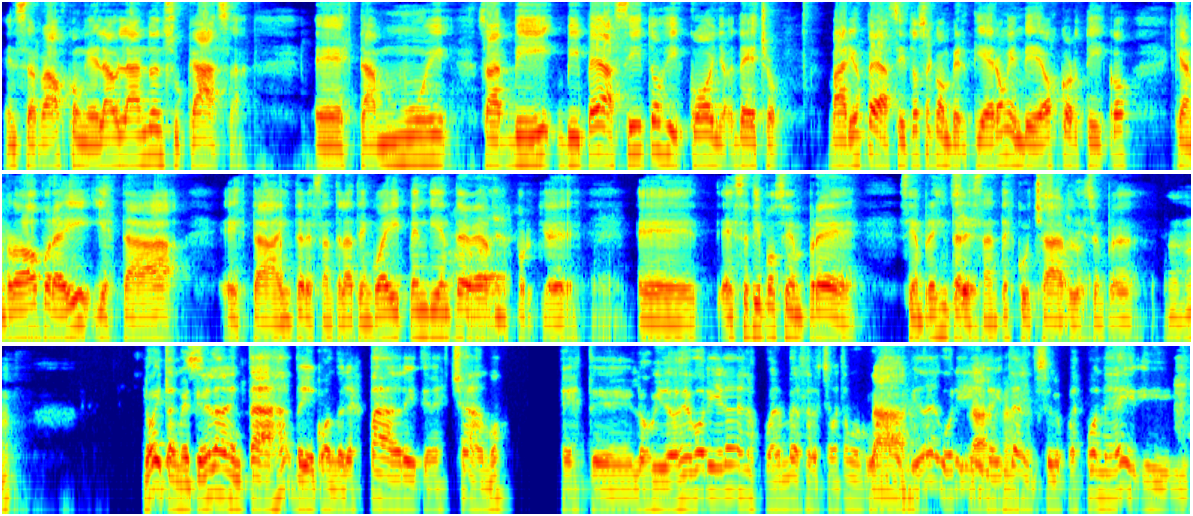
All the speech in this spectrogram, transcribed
encerrados con él hablando en su casa. Eh, está muy, o sea, vi, vi pedacitos y coño, de hecho, varios pedacitos se convirtieron en videos corticos que han rodado por ahí y está, está interesante. La tengo ahí pendiente de Ah, ver bueno. porque eh, ese tipo siempre, siempre es interesante escucharlo, siempre. No, y también tiene la ventaja de que cuando eres padre y tienes chamos, este, los videos de gorilas los pueden ver, o sea, los chamos están como, Claro, wow, un video de gorila claro. y tal, entonces lo puedes poner y, y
